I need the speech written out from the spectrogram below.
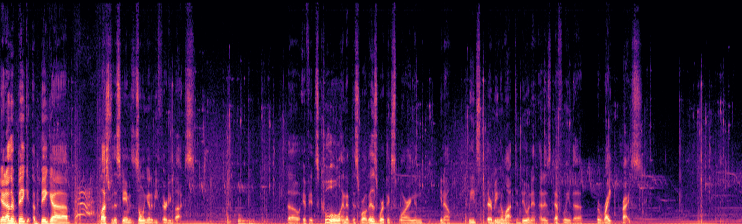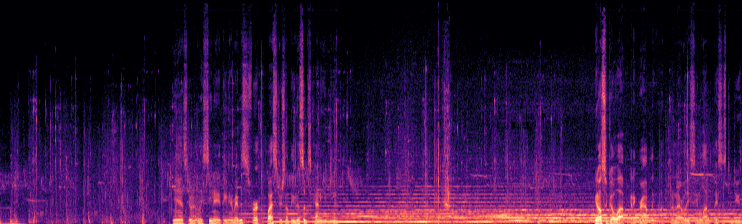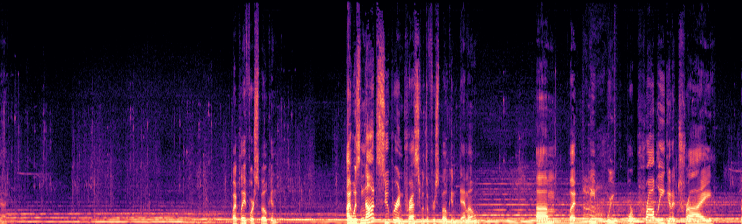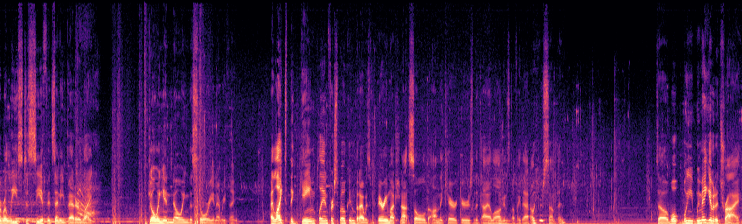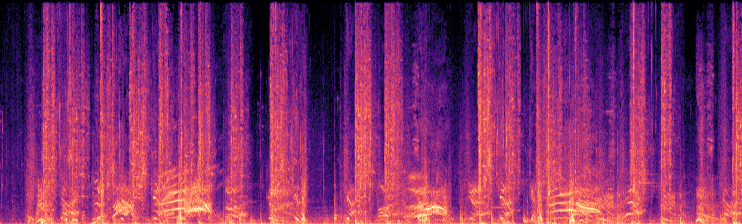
Yeah, another big, a big uh, plus for this game is it's only going to be 30 bucks. So if it's cool and if this world is worth exploring and, you know, leads to there being a lot to do in it, that is definitely the, the right price. Yeah, so you haven't really seen anything here. Maybe this is for a quest or something. This looks kind of unique. You can also go up. Got a grappling hook. But I'm not really seeing a lot of places to do that here. I play Forspoken? I was not super impressed with the Forspoken demo. Um, but we, we, we're probably going to try the release to see if it's any better, like, going in knowing the story and everything. I liked the gameplay in Forspoken, but I was very much not sold on the characters and the dialogue and stuff like that. Oh, here's something. So we'll, we we may give it a try. See.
